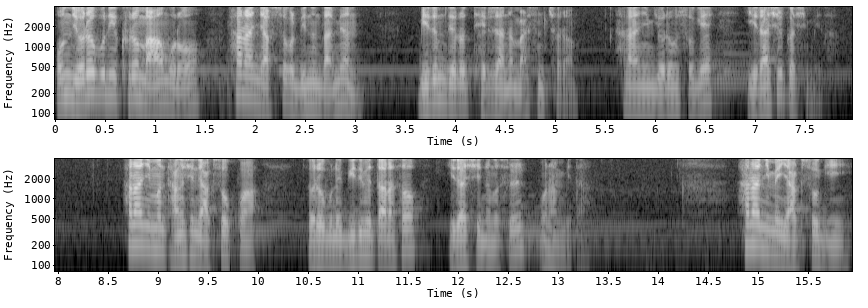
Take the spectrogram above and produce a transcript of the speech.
오늘 여러분이 그런 마음으로 하나님 약속을 믿는다면 믿음대로 되리라는 말씀처럼 하나님 여러분 속에 일하실 것입니다. 하나님은 당신의 약속과 여러분의 믿음에 따라서 일하시는 것을 원합니다. 하나님의 약속이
